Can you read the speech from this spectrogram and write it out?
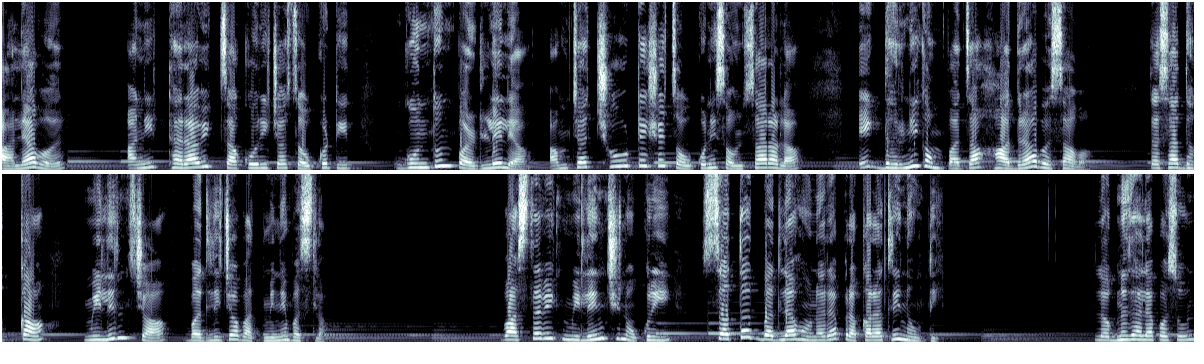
आल्यावर आणि ठराविक चाकोरीच्या चौकटीत गुंतून पडलेल्या आमच्या छोट्याशा चौकोनी संसाराला एक धरणीकंपाचा हादरा बसावा. तसा धक्का मिलिंदच्या बदलीच्या बातमीने बसला. वास्तविक मिलिंदची नोकरी सतत बदल्या होणाऱ्या प्रकारातली नव्हती. लग्न झाल्यापासून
